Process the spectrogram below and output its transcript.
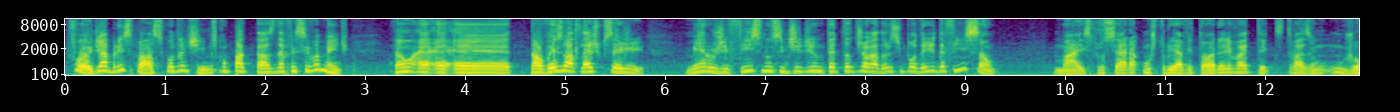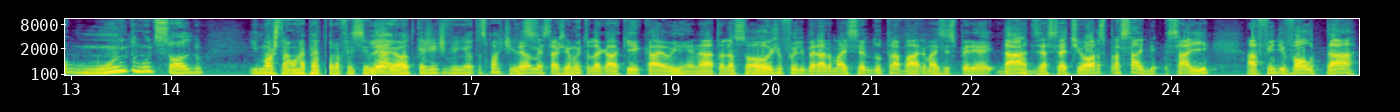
foi de abrir espaço contra times compactados defensivamente. Então, é, é- é- talvez o Atlético seja menos difícil no sentido de não ter tantos jogadores de poder de definição. Mas para o Ceará construir a vitória, ele vai ter que fazer um, um jogo muito, muito sólido e mostrar um repertório ofensivo Lembra- maior do que a gente viu em outras partidas. Leu uma mensagem muito legal aqui, Caio e Renato. Olha só, hoje eu fui liberado mais cedo do trabalho, mas esperei dar 17 horas para sair, sair a fim de voltar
